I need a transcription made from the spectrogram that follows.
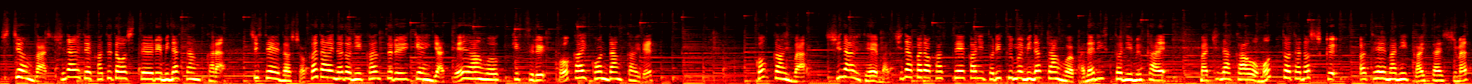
市長が市内で活動している皆さんから市政の諸課題などに関する意見や提案をお聞きする公開懇談会です。今回は市内で街中の活性化に取り組む皆さんをパネリストに迎え街中をもっと楽しくをテーマに開催します。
